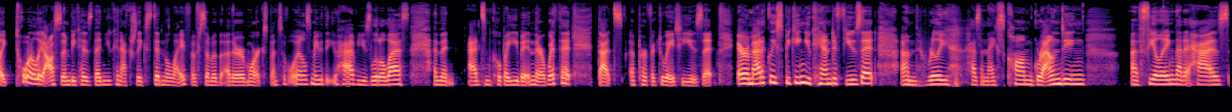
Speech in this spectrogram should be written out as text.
like totally awesome because then you can actually extend the life of some of the other more expensive oils maybe that you have use a little less and then add some copaiba in there with it. That's a perfect way to use it. Aromatically speaking you can diffuse it. Um, really has a nice calm grounding a feeling that it has.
